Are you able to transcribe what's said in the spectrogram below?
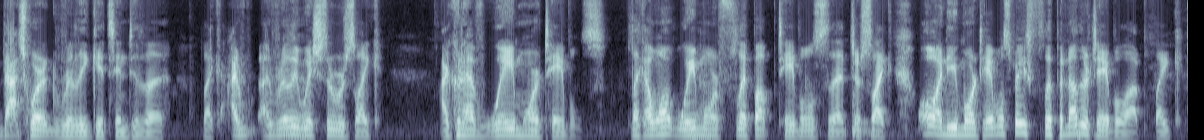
that's where it really gets into the like. I I really Yeah. wish there was like I could have way more tables. Like I want way more flip up tables that just like oh I need more table space. Flip another table up. Like,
